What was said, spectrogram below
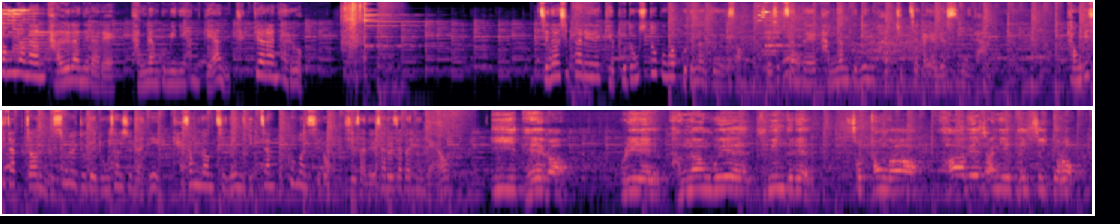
청명한 가을 하늘 아래 강남 구민이 함께한 특별한 하루. 지난 18일 개포동 수도공업 고등학교에서 제13회 강남구민 화합축제가 열렸습니다. 경기 시작 전 22개 동 선수단이 개성 넘치는 입장 퍼포먼스로 시선을 사로잡았는데요. 이 대회가 우리 강남구의 주민들의 소통과 화합의 장이 될 수 있도록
